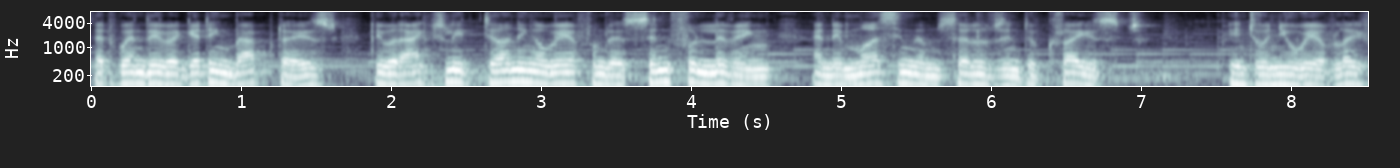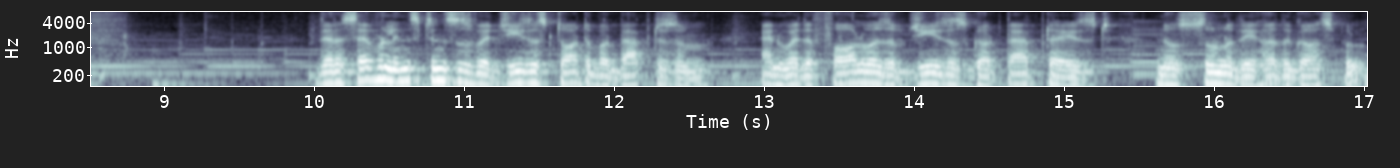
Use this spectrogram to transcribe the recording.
that when they were getting baptized, they were actually turning away from their sinful living and immersing themselves into Christ, into a new way of life. There are several instances where Jesus taught about baptism and where the followers of Jesus got baptized no sooner they heard the gospel.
